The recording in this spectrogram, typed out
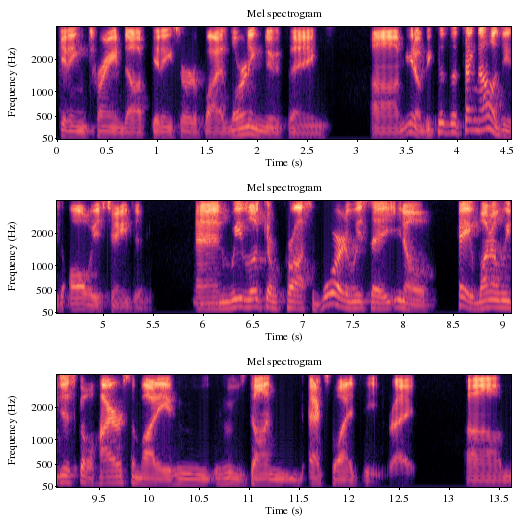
getting trained up, getting certified, learning new things, um, you know, because the technology is always changing, and we look across the board and we say, you know hey, why don't we just go hire somebody who who's done X, Y, Z, right? Um,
